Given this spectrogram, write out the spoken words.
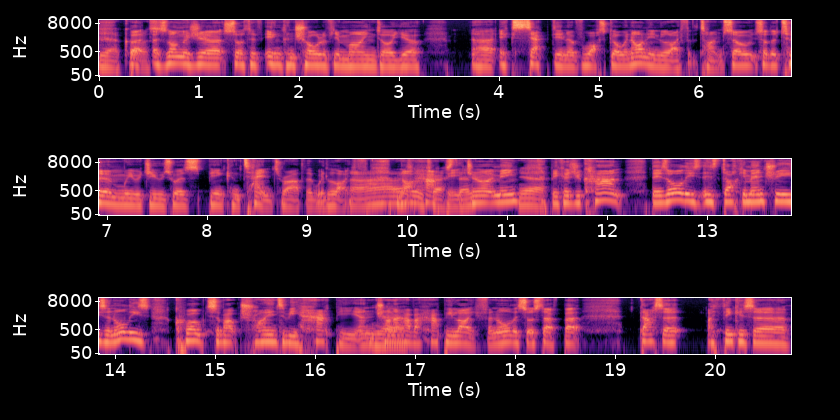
Yeah, of course. But as long as you're sort of in control of your mind or you're uh, accepting of what's going on in your life at the time, so so the term we would use was being content rather with life, Ah, not happy. Do you know what I mean? Yeah. Because you can't. There's all these there's documentaries and all these quotes about trying to be happy and trying to have a happy life and all this sort of stuff, but that's a I think it's a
